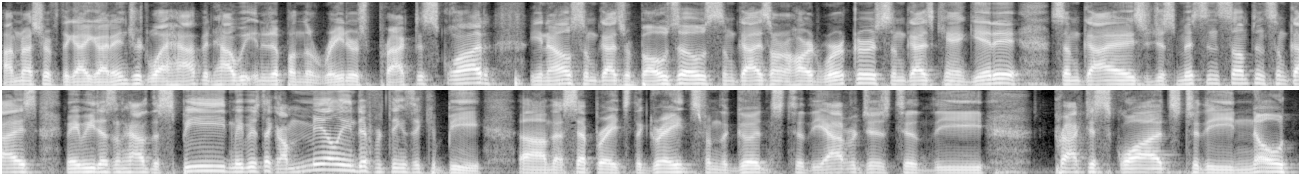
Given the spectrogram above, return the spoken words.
I'm not sure if the guy got injured, what happened, how we ended up on the Raiders practice squad. You know, some guys are bozos, some guys aren't hard workers, some guys can't get it, some guys are just missing something, some guys maybe he doesn't have the speed, maybe it's like a million different things it could be um, that separates the greats from the goods to the averages to the practice squads to the no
